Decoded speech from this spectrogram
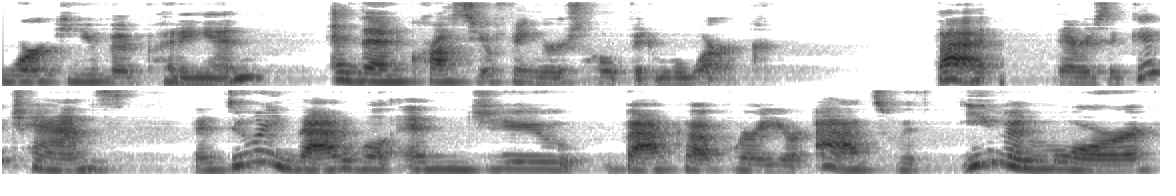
work you've been putting in and then cross your fingers, hope it will work. But there's a good chance that doing that will end you back up where you're at with even more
